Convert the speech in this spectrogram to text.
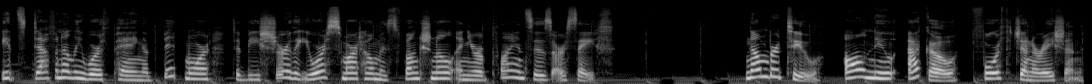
It's definitely worth paying a bit more to be sure that your smart home is functional and your appliances are safe. Number 2. All new Echo, 4th generation.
